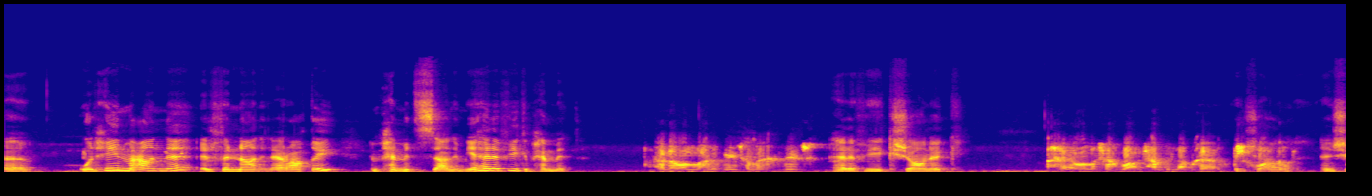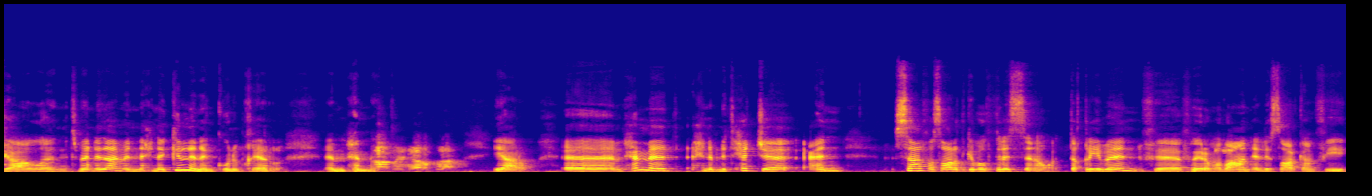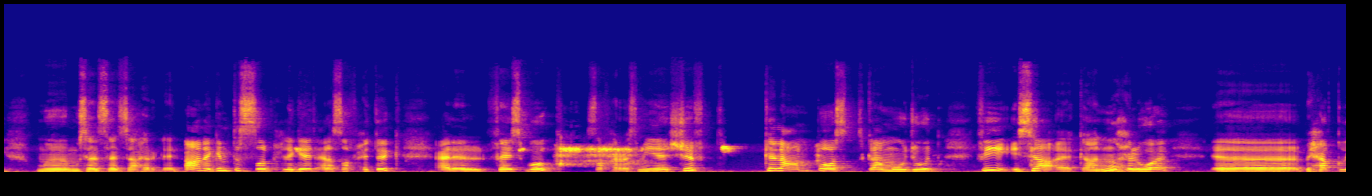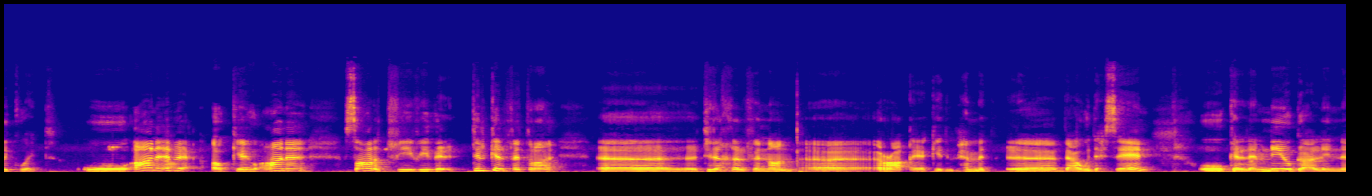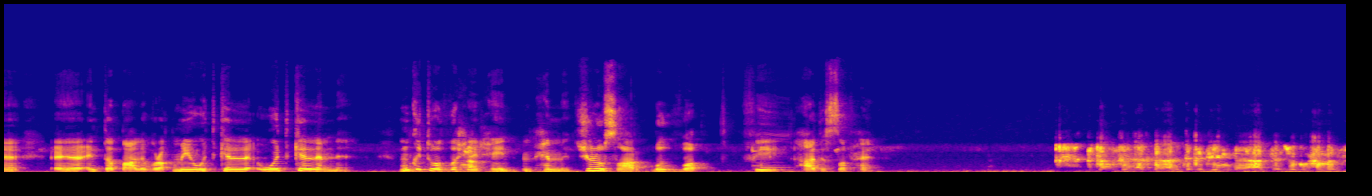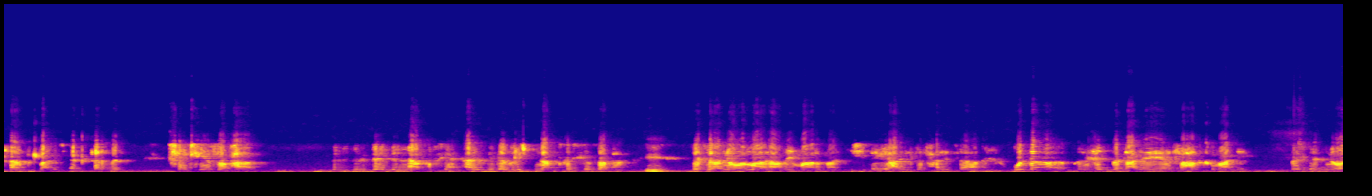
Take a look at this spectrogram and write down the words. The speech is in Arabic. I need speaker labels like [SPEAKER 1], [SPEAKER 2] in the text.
[SPEAKER 1] آه والحين معانا الفنان العراقي محمد السالم. يا هلا فيك محمد.
[SPEAKER 2] هلا والله هلا بيك الله يخليك.
[SPEAKER 1] هلا فيك شلونك؟
[SPEAKER 2] هلا والله شو أخبارك؟ الحمد لله بخير.
[SPEAKER 1] إن شاء الله إن شاء الله. نتمنى دائما إن إحنا كلنا نكون بخير محمد.
[SPEAKER 2] آمين يا رب. العالمين
[SPEAKER 1] يا رب. أه محمد إحنا بنتحكى عن سالفة صارت قبل ثلاث سنوات. تقريبا في, في رمضان اللي صار كان في مسلسل ساحر الليل. أنا قمت الصبح لقيت على صفحتك على الفيسبوك الصفحة الرسمية شفت كلام post كان موجود في إساءة كان مو حلوة أه بحق الكويت. وأنا أبي okay وأنا صارت في في تلك الفترة أه تدخل الفنان أه الراقي أكيد محمد داود حسين. وكلمني وقال لي انه أه أنت طالب رقمي وتكل وتكلمنا. ممكن توضح لي. الحين محمد شنو صار بالضبط في هذه
[SPEAKER 2] تكتين انت اسمك محمد سالم تطلع لك أكثر من 50 صفحة بال- بال- بالناقص يعني هذا بدي أقول لك بالناقص 50
[SPEAKER 1] صفحة.
[SPEAKER 2] بس أنا والله العظيم ما اعرف عن شيء هاي الصفحة لسه. وإذا انحسبت علي فحقكم علي بس إنه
